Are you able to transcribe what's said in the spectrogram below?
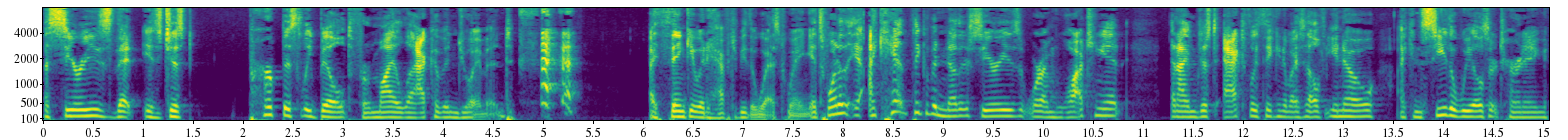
a series that is just purposely built for my lack of enjoyment. I think it would have to be The West Wing. It's one of the, I can't think of another series where I'm watching it and I'm just actively thinking to myself, you know, I can see the wheels are turning.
